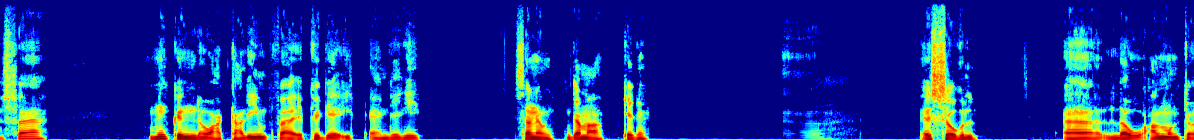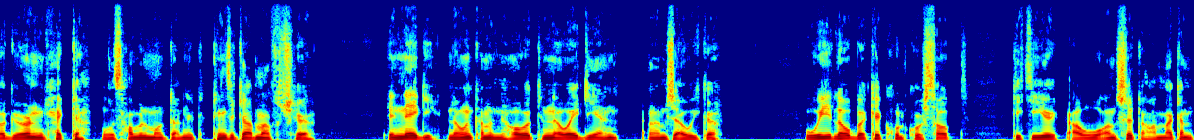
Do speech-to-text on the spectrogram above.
ف ممكن لو على التعليم فابتدائي اعدادي ثانوي جامعة كده. الشغل. آه لو على المنطقة جيران الحكة وأصحاب المنطقة اللي تنزل تلعب معاهم في الشارع. النادي لو أنت من هواة النوادي يعني أنا مش أوي كده. ولو بتدخل كورسات كتير أو أنشطة عامة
